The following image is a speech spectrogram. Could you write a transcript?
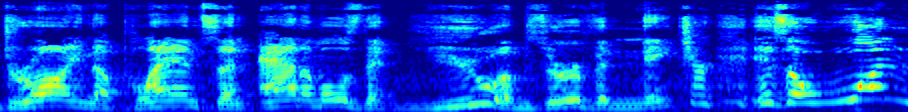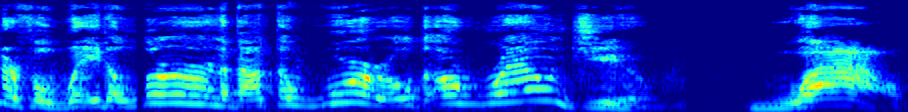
Drawing the plants and animals that you observe in nature is a wonderful way to learn about the world around you. Wow,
